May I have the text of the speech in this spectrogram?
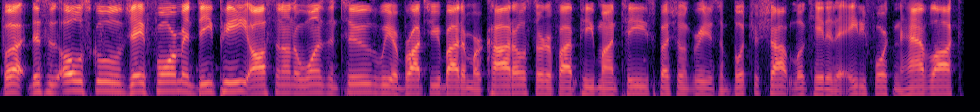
But this is old school Jay Foreman, DP, Austin on the ones and twos. We are brought to you by the Mercado, certified Piedmontese, special ingredients and butcher shop, located at 84th and Havelock,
